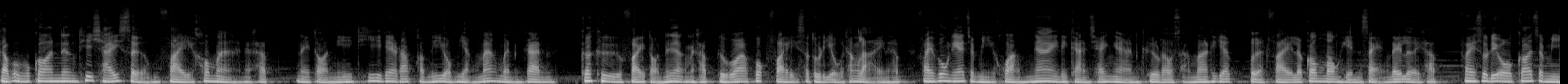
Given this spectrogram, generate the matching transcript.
กับอุปกรณ์หนึ่งที่ใช้เสริมไฟเข้ามานะครับ ในตอนนี้ที่ได้รับความนิยมอย่างมากเหมือนกัน ก็คือไฟต่อเนื่องนะครับ หรือว่าพวกไฟสตูดิโอทั้งหลายนะครับ ไฟพวกนี้จะมีความง่ายในการใช้งาน คือเราสามารถที่จะเปิดไฟแล้วก็มองเห็นแสงได้เลยครับ ไฟสตูดิโอก็จะมี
